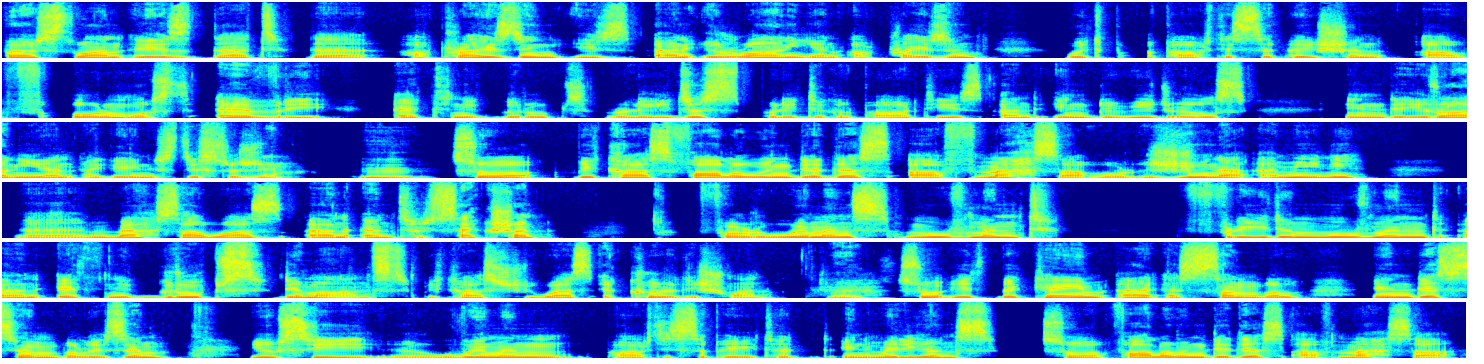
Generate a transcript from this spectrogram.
First one is that the uprising is an Iranian uprising with participation of almost every ethnic groups, religious, political parties, and individuals in the Iranian against this regime. Mm. So, because following the death of Mahsa or Jina Amini, uh, Mahsa was an intersection for women's movement, freedom movement, and ethnic groups' demands because she was a Kurdish one. Right. So it became a, a symbol. In this symbolism, you see uh, women participated in millions. So, following the death of Mahsa,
